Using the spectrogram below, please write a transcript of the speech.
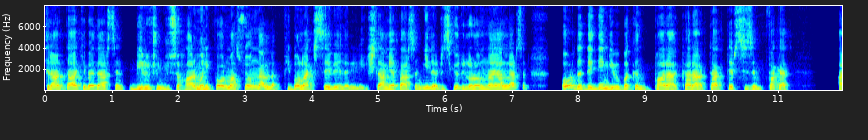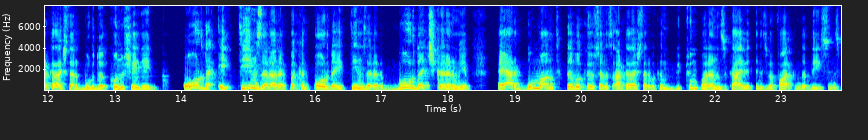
trend takip edersin. Bir üçüncüsü harmonik formasyonlarla Fibonacci seviyeleriyle işlem yaparsın. Yine risk ödül oranını ayarlarsın. Orada dediğim gibi bakın para, karar, takdir sizin. Fakat arkadaşlar burada konu şey değil. Orada ettiğim zararı bakın orada ettiğim zararı burada çıkarır mıyım? Eğer bu mantıkta bakıyorsanız arkadaşlar bakın bütün paranızı kaybettiniz ve farkında değilsiniz.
